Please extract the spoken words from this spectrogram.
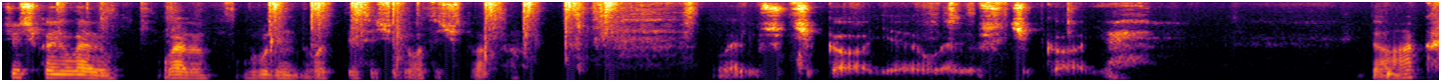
Що чекає Левів? Левів грудень 2024. Левів, що чекає, Левів, що чекає. Так.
